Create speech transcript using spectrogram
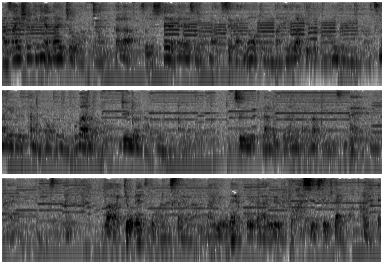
まあ、最終的には大調和からそして、えーそのまあ、世界の、まあ、平和っていうところに、つなげるための、僕はあの重要な、ツールがあるんだろうなと思いますね。はい。はい。まあ、今日ね、ちょっとお話ししたような内容をね、これからいろいろと発信していきたいと、はいえー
